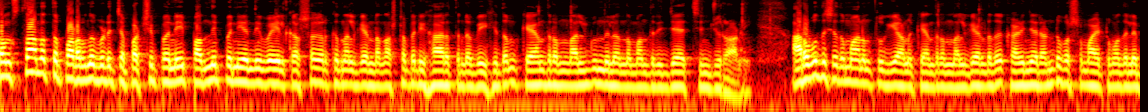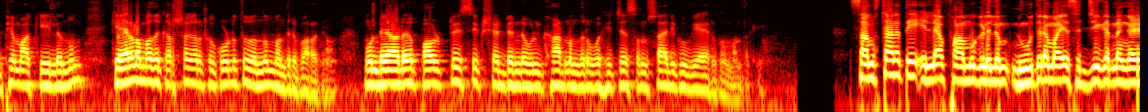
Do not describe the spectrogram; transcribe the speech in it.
സംസ്ഥാനത്ത് പടർന്നു പിടിച്ച പക്ഷിപ്പനി പന്നിപ്പനി എന്നിവയിൽ കർഷകർക്ക് നൽകേണ്ട നഷ്ടപരിഹാരത്തിന്റെ വിഹിതം കേന്ദ്രം നൽകുന്നില്ലെന്ന് മന്ത്രി ജെ ചിഞ്ചുറാണി. അറുപത് ശതമാനം തുകയാണ് കേന്ദ്രം നൽകേണ്ടത്. കഴിഞ്ഞ രണ്ട് വർഷമായിട്ടും അത് ലഭ്യമാക്കിയില്ലെന്നും കേരളം അത് കർഷകർക്ക് കൊടുത്തുവെന്നും മന്ത്രി പറഞ്ഞു. മുണ്ടയാട് പൗൾട്രി സിക് ഷെഡിന്റെ ഉദ്ഘാടനം നിർവഹിച്ച് സംസാരിക്കുകയായിരുന്നു മന്ത്രി. സംസ്ഥാനത്തെ എല്ലാ ഫാമുകളിലും നൂതനമായ സജ്ജീകരണങ്ങൾ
